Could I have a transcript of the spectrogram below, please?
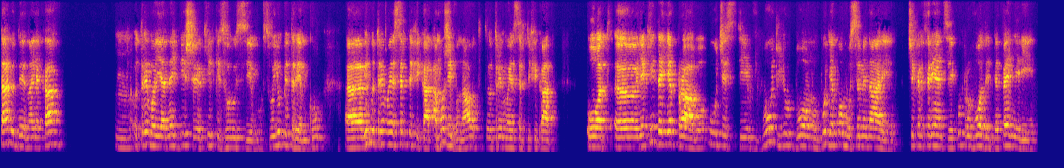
та людина, яка отримує найбільшу кількість голосів, свою підтримку, е, він отримує сертифікат, а може і вона от отримує сертифікат, от, який дає право участі в будь-якому будь-якому семінарі чи конференції, яку проводить ДП НІРІ,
